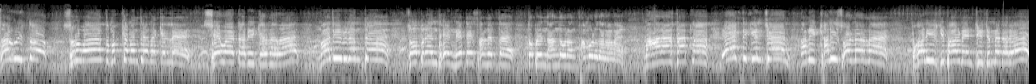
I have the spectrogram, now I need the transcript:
सांगू इच्छितो सुरुवात मुख्यमंत्र्याने केले शेवट आम्ही करणार आहे. माझी विनंती आहे जोपर्यंत हे नेते सांगत नाही तोपर्यंत आंदोलन थांबवलं जाणार नाही. महाराष्ट्रातला एक देखील जेल आम्ही खाली सोडणार नाही. पोलीस डिपार्टमेंटची जिम्मेदारी आहे.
